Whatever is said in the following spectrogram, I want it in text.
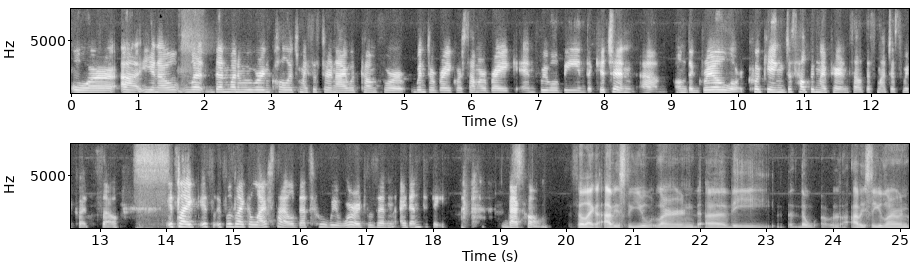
or uh, you know what then when we were in college my sister and i would come for winter break or summer break and we will be in the kitchen um, on the grill or cooking just helping my parents out as much as we could. So it's like it's, it was like a lifestyle. That's who we were. It was an identity back home so like obviously you learned uh, the the obviously you learned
